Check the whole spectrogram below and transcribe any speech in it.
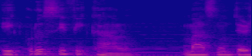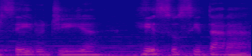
e crucificá-lo. Mas no terceiro dia ressuscitará.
